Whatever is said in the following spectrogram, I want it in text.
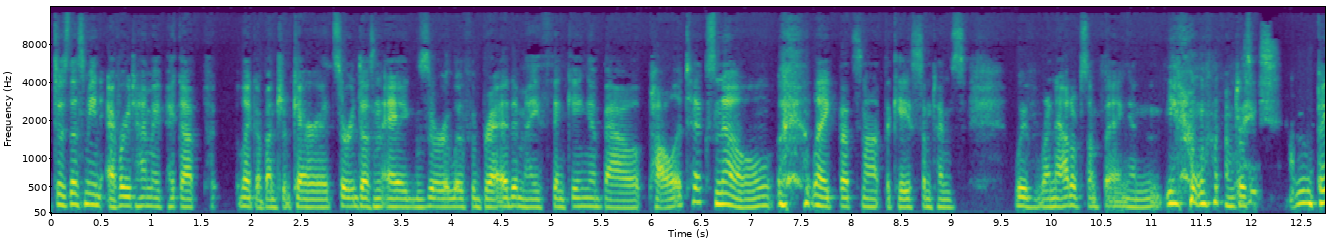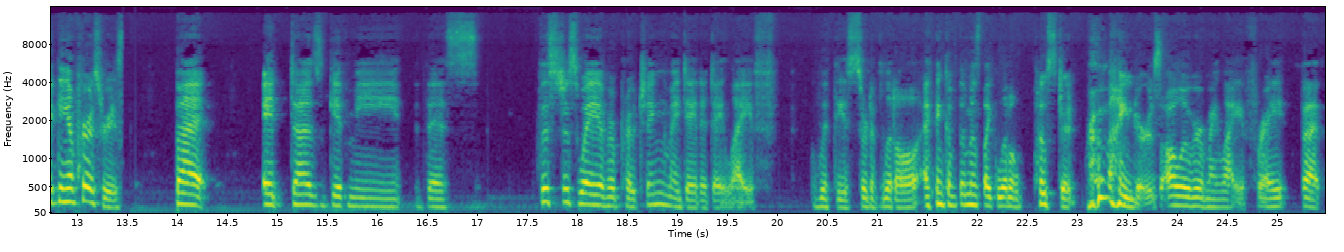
does this mean every time i pick up like a bunch of carrots or a dozen eggs or a loaf of bread am i thinking about politics? No. Like that's not the case. Sometimes we've run out of something and you know i'm just right. picking up groceries. But it does give me this this just way of approaching my day to day life with these sort of little, I think of them as like little post it reminders all over my life, right? But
